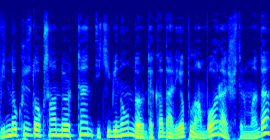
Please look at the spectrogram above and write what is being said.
1994'ten 2014'e kadar yapılan bu araştırmada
